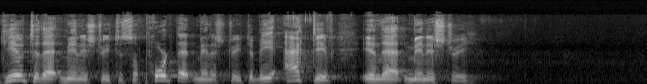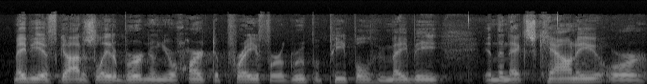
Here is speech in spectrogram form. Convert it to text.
give to that ministry, to support that ministry, to be active in that ministry. Maybe if God has laid a burden on your heart to pray for a group of people who may be in the next county or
